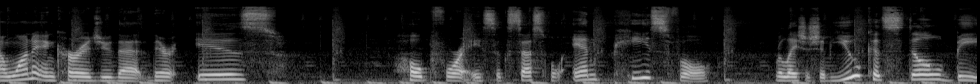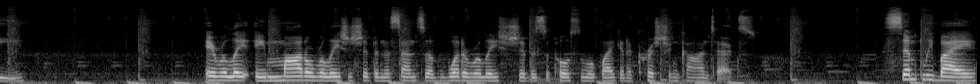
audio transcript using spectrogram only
I want to encourage you that there is hope for a successful and peaceful relationship. You could still be a relate a model relationship in the sense of what a relationship is supposed to look like in a Christian context. Simply by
